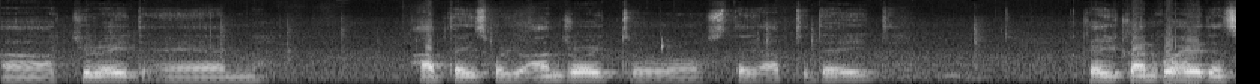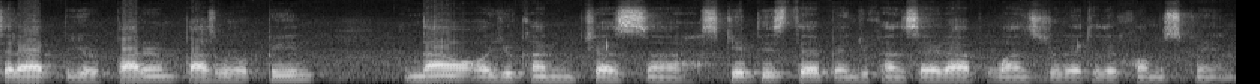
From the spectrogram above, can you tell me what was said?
uh, accurate and updates for your Android to stay up to date. Okay you can go ahead and set up your pattern password or pin. Now or you can just uh, skip this step and you can set it up once you get to the home screen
